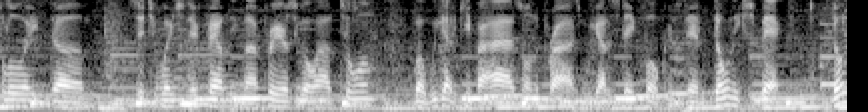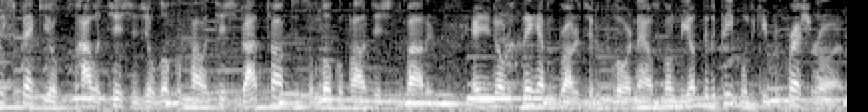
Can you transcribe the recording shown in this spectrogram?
Floyd um, situation. Their family, my prayers go out to them. But we got to keep our eyes on the prize. We got to stay focused and don't expect, don't expect your politicians, your local politicians. I've talked to some local politicians about it, and you notice they haven't brought it to the floor now. It's going to be up to the people to keep the pressure on.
